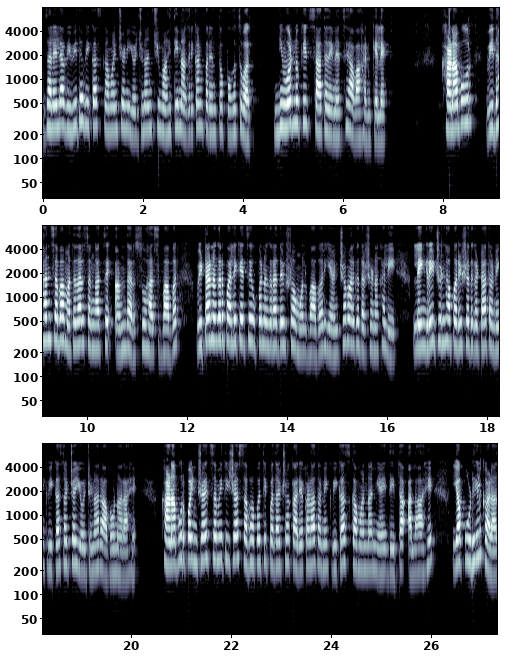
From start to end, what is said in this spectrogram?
झालेल्या विविध विकास कामांची आणि योजनांची माहिती नागरिकांपर्यंत पोहोचवत निवडणुकीत साथ देण्याचे आवाहन केले. खानापूर विधानसभा मतदारसंघाचे आमदार सुहास बाबर विटा नगरपालिकेचे उपनगराध्यक्ष अमोल बाबर यांच्या मार्गदर्शनाखाली लेंगरे जिल्हा परिषद गटात अनेक विकासाच्या योजना राबवणार आहे. खानापूर पंचायत समितीच्या सभापतीपदाच्या कार्यकाळात अनेक विकास कामांना न्याय देता आला आहे. या पुढील काळात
